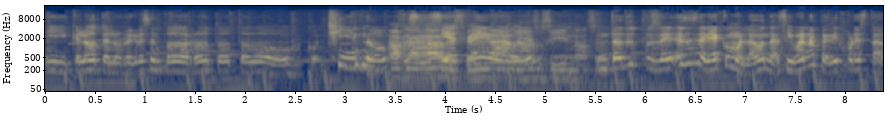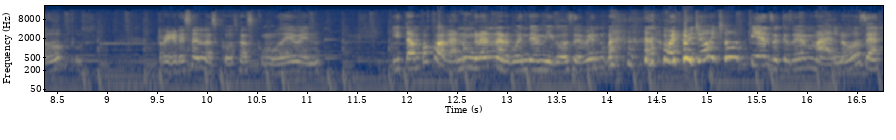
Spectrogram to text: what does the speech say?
y que luego te lo regresen todo roto, todo cochino. ajá, pues sí es feo, despeinado ¿no? y eso sí, no sé. Entonces, pues e- esa sería como la onda. Si van a pedir prestado, pues regresen las cosas como deben. Y tampoco hagan un gran argüende, amigos. Se ven mal. bueno, yo, yo pienso que se ven mal, ¿no? O sea,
